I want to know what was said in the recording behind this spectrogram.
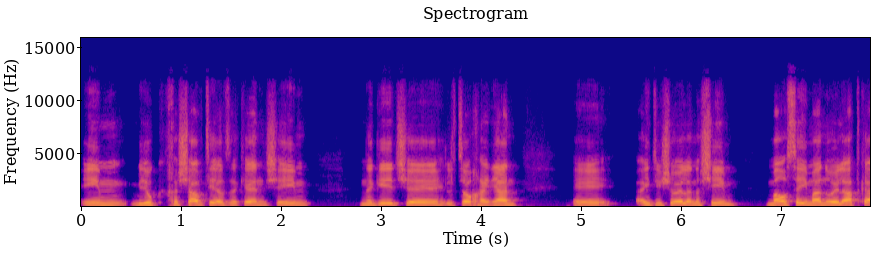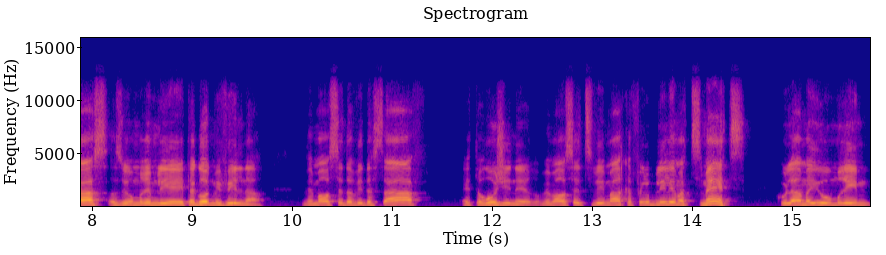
אם, בדיוק חשבתי על זה, כן? שאם נגיד שלצורך העניין אה, הייתי שואל אנשים, מה עושה עמנואל אטקס? אז היו אומרים לי את הגוד מווילנה. ומה עושה דוד אסף? את רוז'ינר. ומה עושה צבי מרק? אפילו בלי למצמץ, כולם היו אומרים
